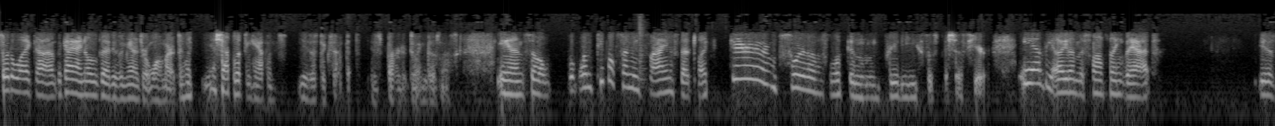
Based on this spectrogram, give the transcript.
sort of like uh, the guy I know that is a manager at Walmart. They're like, yeah, shoplifting happens. You just accept it. It's part of doing business. And so, but when people send me signs that like, I'm sort of looking pretty suspicious here, and the item is something that is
